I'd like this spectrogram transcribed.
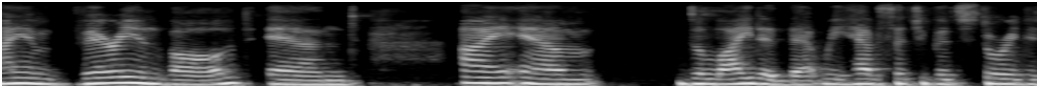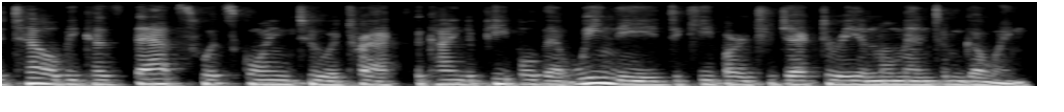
i am very involved and i am delighted that we have such a good story to tell because that's what's going to attract the kind of people that we need to keep our trajectory and momentum going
